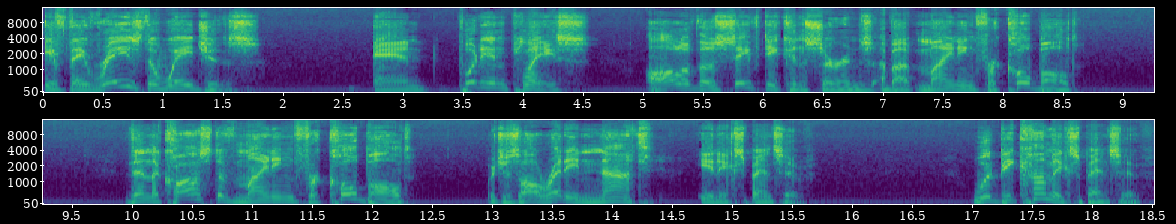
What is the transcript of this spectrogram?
if they raise the wages and put in place all of those safety concerns about mining for cobalt, then the cost of mining for cobalt, which is already not inexpensive, would become expensive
